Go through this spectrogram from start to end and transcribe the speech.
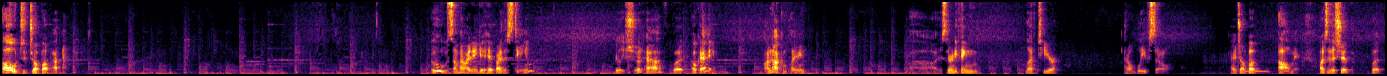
Oh, to jump up. I... Ooh, somehow I didn't get hit by the steam? Really should have, but okay. I'm not complaining. Is there anything left here? I don't believe so. Can I jump up? Oh man, onto the ship, but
